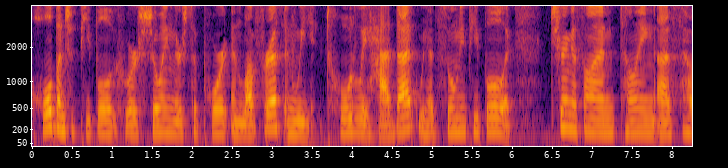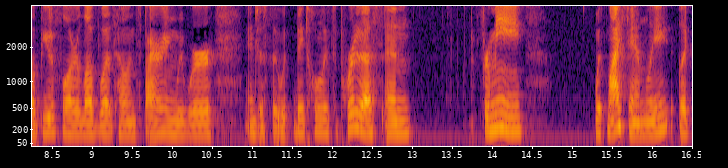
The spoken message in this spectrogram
a whole bunch of people who are showing their support and love for us and we totally had that we had so many people like cheering us on telling us how beautiful our love was how inspiring we were and just that they totally supported us. And for me with my family like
